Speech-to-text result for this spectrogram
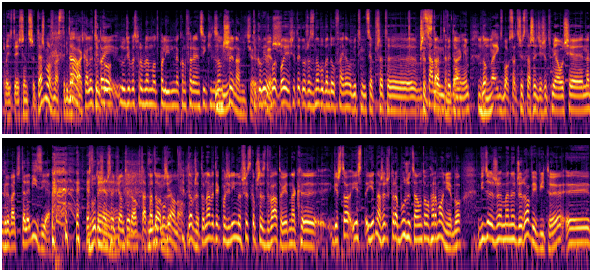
PlayStation 3 też można streamować. Tak, ale tutaj Tylko... ludzie bez problemu odpalili na konferencji Killzone 3 na Wicie. Tylko wiesz, Bo, boję się tego, że znowu będą fajne obietnice przed, e, Przed samym startem, wydaniem. tak? No, Mhm. na Xboxa 360 miało się nagrywać telewizję. 2005 rok, tak No dobrze, mówiono. dobrze, to nawet jak podzielimy wszystko przez dwa, to jednak, y, wiesz co, jest jedna rzecz, która burzy całą tą harmonię, bo widzę, że menedżerowie Wity y,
